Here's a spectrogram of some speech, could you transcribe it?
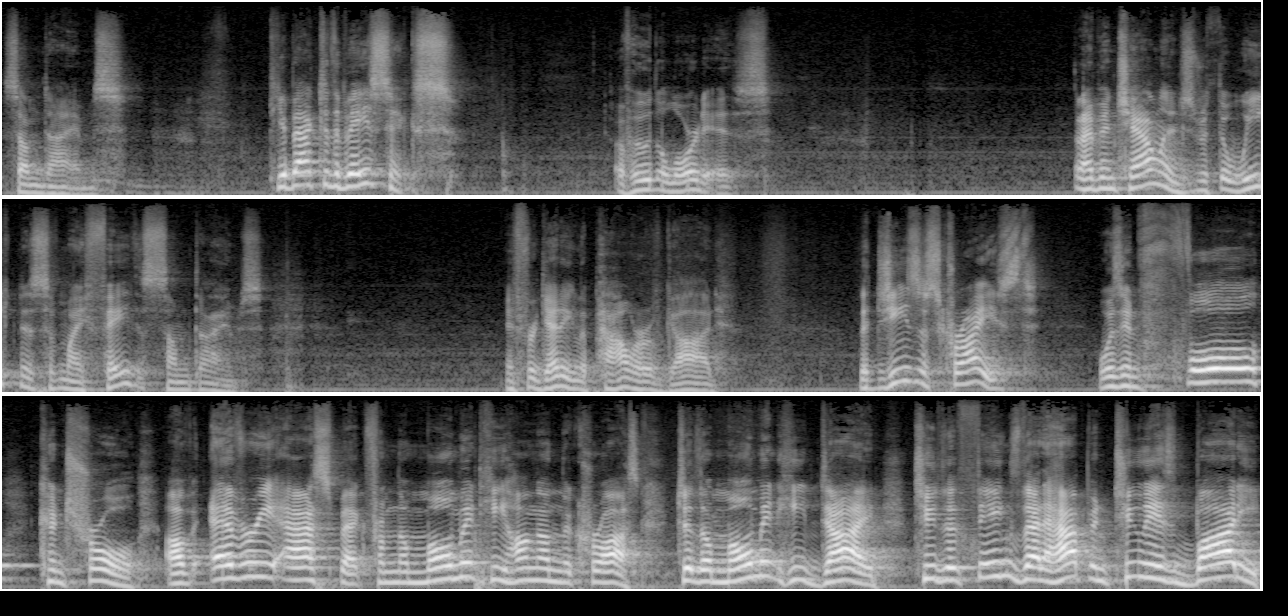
sometimes. To get back to the basics of who the Lord is. And I've been challenged with the weakness of my faith sometimes and forgetting the power of God. That Jesus Christ was in full control of every aspect from the moment he hung on the cross to the moment he died to the things that happened to his body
